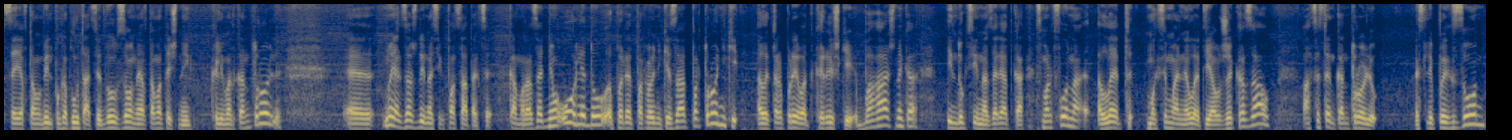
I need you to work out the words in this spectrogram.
цей автомобіль по комплектації? Двохзонний автоматичний клімат-контроль. Е, Ну, як завжди, на всіх посадах це камера заднього огляду, перед патроніки, зад патроніки, електропривод кришки багажника, індукційна зарядка смартфона, LED, максимальний LED я вже казав, асистент контролю сліпих зон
